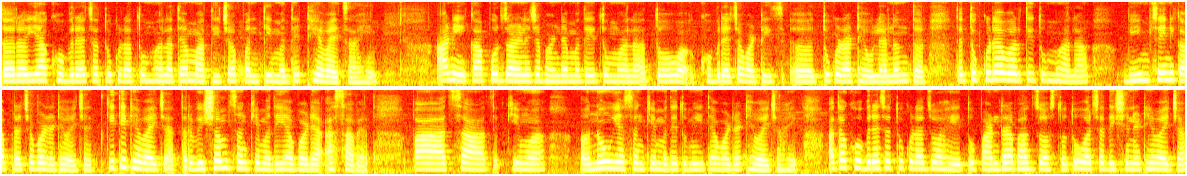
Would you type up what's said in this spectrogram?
तर या खोबऱ्याचा तुकडा तुम्हाला त्या मातीच्या पंतीमध्ये ठेवायचा आहे. आणि कापूर जाळण्याच्या भांड्यामध्ये तुम्हाला तो वा खोबऱ्याच्या वाटी तुकडा ठेवल्यानंतर त्या तुकड्यावरती तुम्हाला भीमसेनी कापराच्या वड्या ठेवायच्या आहेत. किती ठेवायच्या? तर विषम संख्येमध्ये या वड्या असाव्यात. पाच सात किंवा नऊ या संख्येमध्ये तुम्ही त्या वड्या ठेवायच्या आहेत. आता खोबऱ्याचा तुकडा जो आहे तो पांढरा भाग जो असतो तो वरच्या दिशेने ठेवायचा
